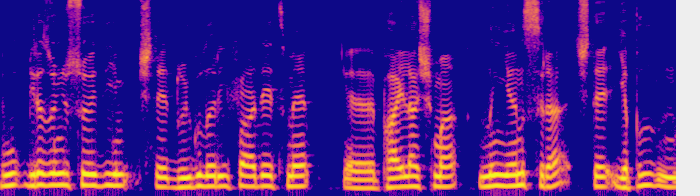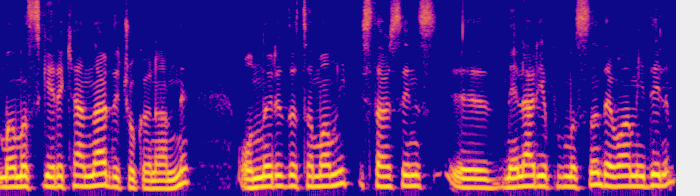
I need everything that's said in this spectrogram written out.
bu biraz önce söylediğim işte duyguları ifade etme, e, paylaşmanın yanı sıra işte yapılmaması gerekenler de çok önemli. Onları da tamamlayıp isterseniz e, neler yapılmasına devam edelim.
